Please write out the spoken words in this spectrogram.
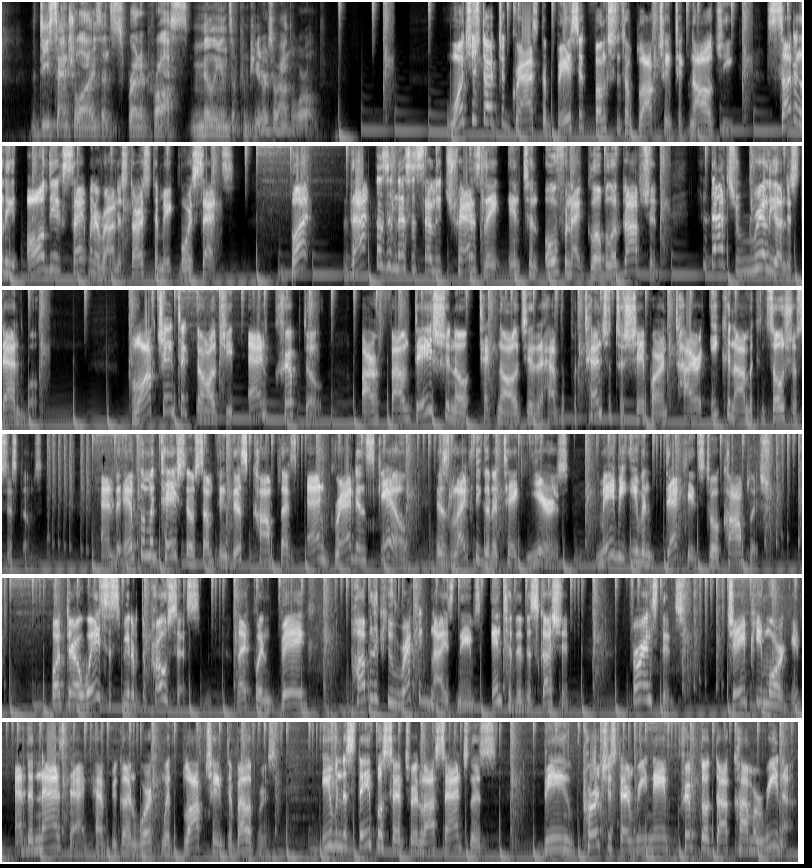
decentralized and spread across millions of computers around the world. Once you start to grasp the basic functions of blockchain technology, suddenly all the excitement around it starts to make more sense. But that doesn't necessarily translate into an overnight global adoption. That's really understandable. Blockchain technology and crypto are foundational technologies that have the potential to shape our entire economic and social systems. And the implementation of something this complex and grand in scale is likely going to take years, maybe even decades to accomplish. But there are ways to speed up the process, like when big, publicly recognized names into the discussion. For instance, JP Morgan and the NASDAQ have begun working with blockchain developers. Even the Staples Center in Los Angeles, being purchased and renamed Crypto.com Arena,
